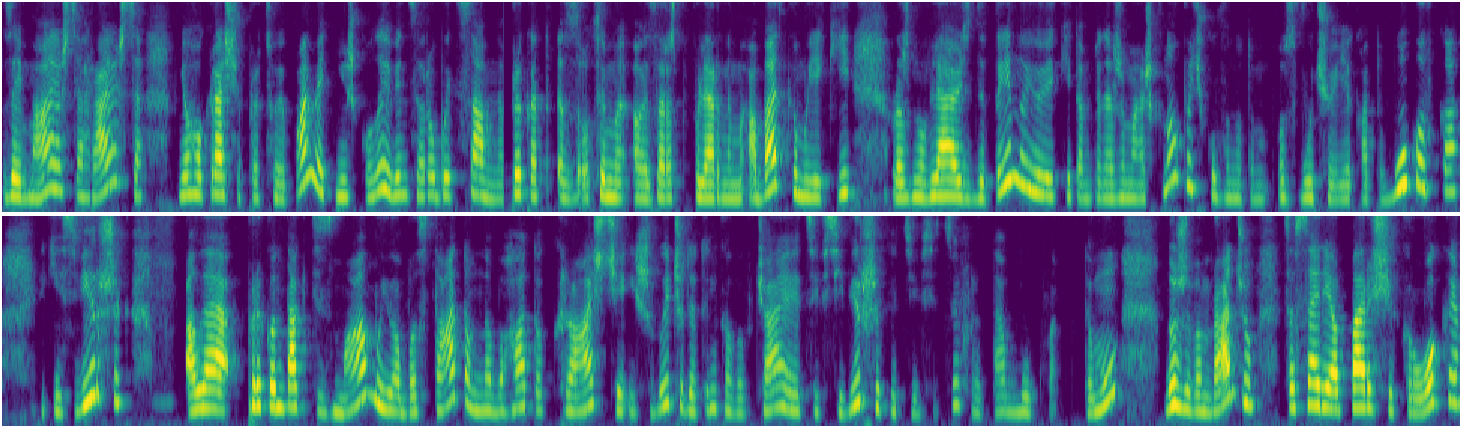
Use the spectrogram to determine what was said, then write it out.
займаєшся, граєшся, в нього краще працює пам'ять, ніж коли він це робить сам. Наприклад, з оцими е, зараз популярними абетками, які розмовляють з дитиною, які там ти нажимаєш кнопочку, воно там озвучує, яка то буковка, якийсь віршик. Але при контакті з мамою або з татом набагато краще і швидше дитинка вивчає ці всі віршики, ці всі цифри та букви. Тому дуже вам раджу. Це серія перші кроки.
